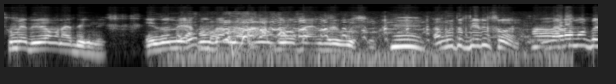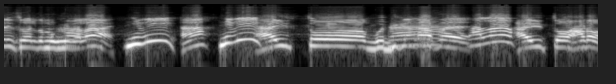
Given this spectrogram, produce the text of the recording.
শুনে দিবে মানে দেখলি। এই জন্য এখন তার ম্যাডামের পুরো ব্যাং করে বসে। আমি তো বেড়ি চল। হ্যাঁ। ম্যাডামও বেড়ি চল তো মুখ নিবেলায় নিবি? হ্যাঁ? নিবি? এই তো বুদ্ধি কেন আছে? হ্যাঁ, এই তো হাড়ো।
